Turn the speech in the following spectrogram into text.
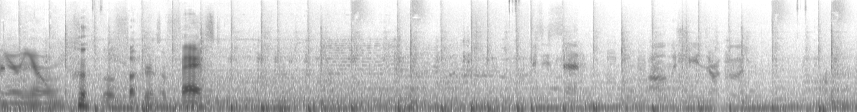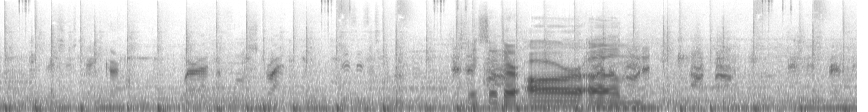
Meow, meow. Little fuckers are fast. So there are, um... Outbound. This is Bentley.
